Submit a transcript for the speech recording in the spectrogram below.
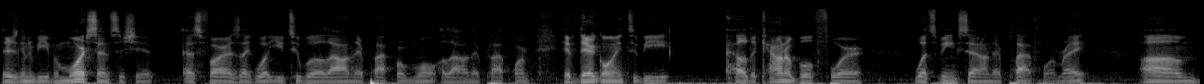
there's going to be even more censorship as far as like what YouTube will allow on their platform, won't allow on their platform, if they're going to be held accountable for what's being said on their platform, right? Um,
